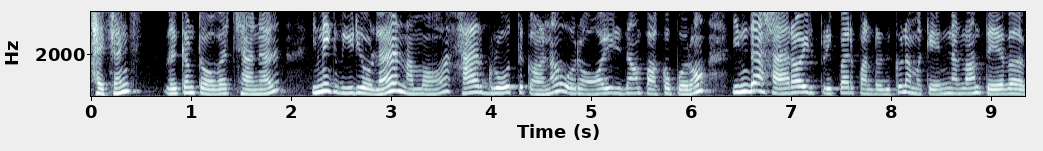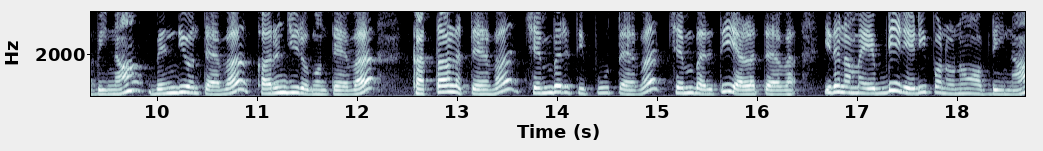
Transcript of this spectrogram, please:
Hi friends welcome to our channel இன்றைக்கி வீடியோவில் நம்ம ஹேர் க்ரோத்துக்கான ஒரு ஆயில் தான் பார்க்க போகிறோம் இந்த ஹேர் ஆயில் ப்ரிப்பேர் பண்ணுறதுக்கு நமக்கு என்னெல்லாம் தேவை அப்படின்னா வெந்தயம் தேவை கருஞ்சீரகம் தேவை கத்தாழை தேவை செம்பருத்தி பூ தேவை செம்பருத்தி இலை தேவை. இதை நம்ம எப்படி ரெடி பண்ணணும் அப்படின்னா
